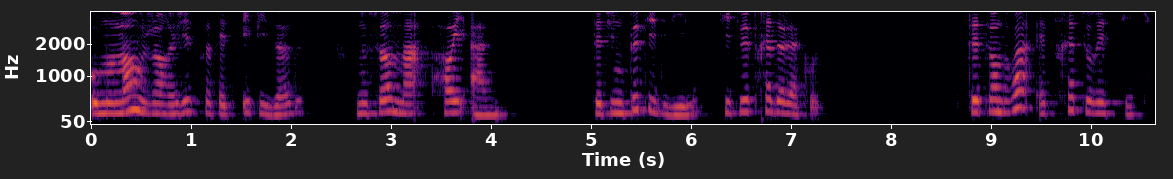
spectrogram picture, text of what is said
Au moment où j'enregistre cet épisode, nous sommes à Hoi An. C'est une petite ville située près de la côte. Cet endroit est très touristique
